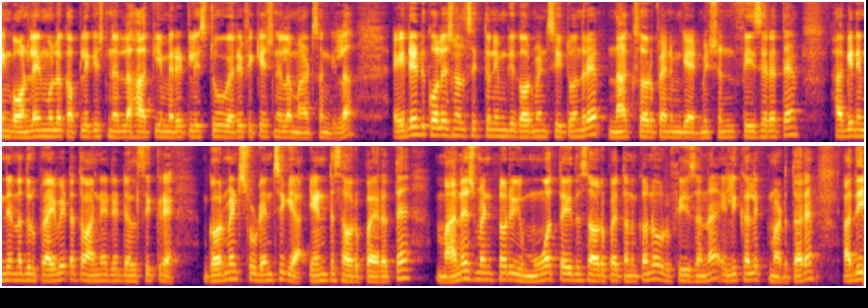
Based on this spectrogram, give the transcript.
ಹಿಂಗೆ ಆನ್ಲೈನ್ ಮೂಲಕ ಅಪ್ಲಿಕೇಶನ್ ಎಲ್ಲ ಹಾಕಿ ಮೆರಿಟ್ ಲಿಸ್ಟು ವೆರಿಫಿಕೇಶನ್ ಎಲ್ಲ ಮಾಡ್ಸಂಗಿಲ್ಲ. ಏಡೆಡ್ ಕಾಲೇಜ್ನಲ್ಲಿ ಸಿಕ್ತು ನಿಮಗೆ ಗೌರ್ಮೆಂಟ್ ಸೀಟು ಅಂದರೆ ನಾಲ್ಕು ಸಾವಿರ ರೂಪಾಯಿ ನಿಮಗೆ ಅಡ್ಮಿಷನ್ ಫೀಸ್ ಇರುತ್ತೆ. ಹಾಗೆ ನಿಮ್ದೇನಾದರೂ ಪ್ರೈವೇಟ್ ಅಥವಾ ಅನ್ಎಡೆಡ್ ಅಲ್ಲಿ ಸಿಕ್ಕರೆ ಗೌರ್ಮೆಂಟ್ ಸ್ಟೂಡೆಂಟ್ಸಿಗೆ ಎಂಟು ಸಾವಿರ ರೂಪಾಯಿ ಇರುತ್ತೆ. ಮ್ಯಾನೇಜ್ಮೆಂಟ್ನವರಿಗೆ ಮೂವತ್ತೈದು ಸಾವಿರ ರೂಪಾಯಿ ತನಕನೂ ಅವರು ಫೀಸನ್ನು ಇಲ್ಲಿ ಕಲೆಕ್ಟ್ ಮಾಡ್ತಾರೆ. ಅದೇ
